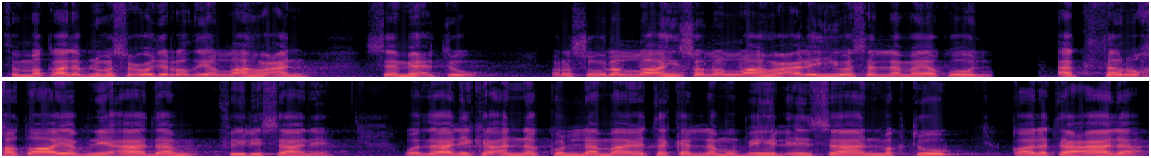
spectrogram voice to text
ثم قال ابن مسعود رضي الله عنه سمعت رسول الله صلى الله عليه وسلم يقول أكثر خطايا ابن آدم في لسانه وذلك أن كل ما يتكلم به الإنسان مكتوب. قال تعالى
